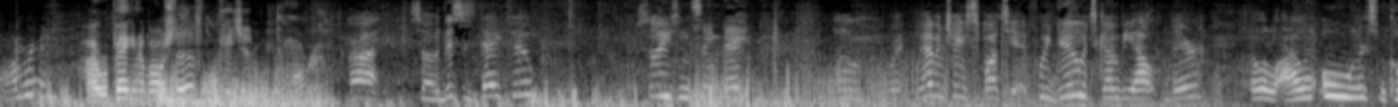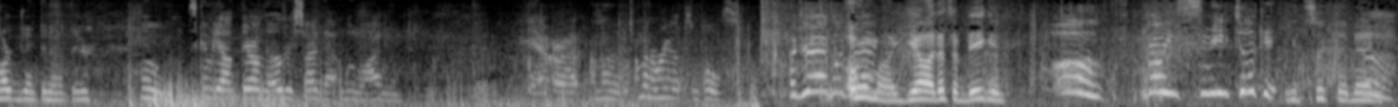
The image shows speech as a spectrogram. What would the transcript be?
I'm ready. All right, we're packing up our stuff. We'll catch up tomorrow. All right, so this is day two. Still using the same bay. Um, we, we haven't changed spots yet. If we do, it's gonna be out there, a little island. Oh, there's some carp jumping out there. Oh, it's gonna be out there on the other side of that little island. Yeah, all right. I'm gonna I'm gonna rig up some poles. A drag, a oh drag. Oh my god, that's a big one. Oh, bro, he, he took it. He took that bag. Ah.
